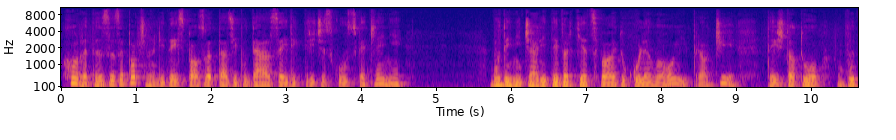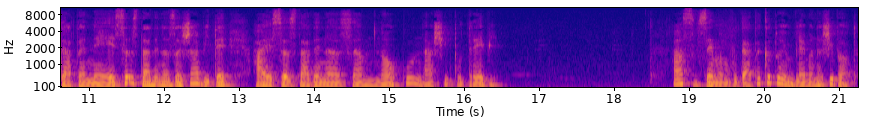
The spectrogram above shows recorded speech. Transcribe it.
Хората са започнали да използват тази вода за електрическо осветление. Воденичарите въртят своето колело и прочие, тъй, защото водата не е създадена за жабите, а е създадена за много наши потреби. Аз вземам водата като емблема на живота.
